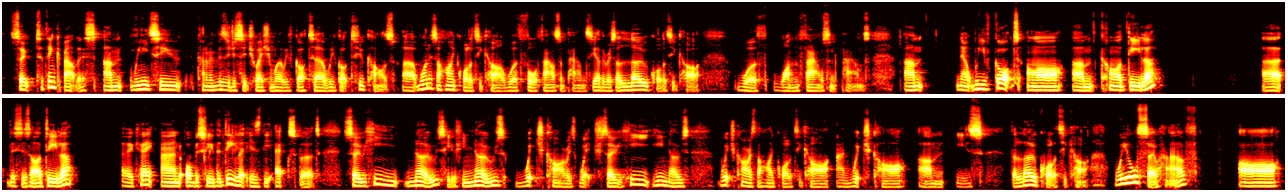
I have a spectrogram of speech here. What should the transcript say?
So to think about this, um, we need to kind of envisage a situation where we've got uh, we've got two cars. Uh, one is a high quality car worth four thousand pounds. The other is a low quality car worth one thousand pounds. Now we've got our um, car dealer. Uh, this is our dealer, okay, and obviously the dealer is the expert, so he knows he or she knows which car is which. So he he knows which car is the high quality car and which car um, is the low quality car. We also have our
